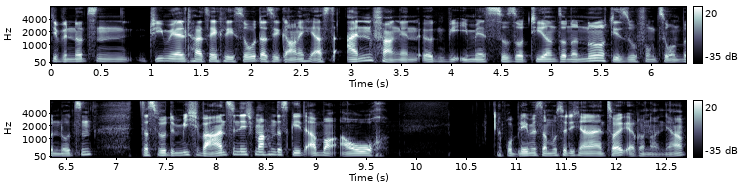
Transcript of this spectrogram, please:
die benutzen Gmail tatsächlich so, dass sie gar nicht erst anfangen, irgendwie E-Mails zu sortieren, sondern nur noch die Suchfunktion benutzen. Das würde mich wahnsinnig machen, das geht aber auch. Problem ist, da musst du dich an ein Zeug erinnern, ja.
